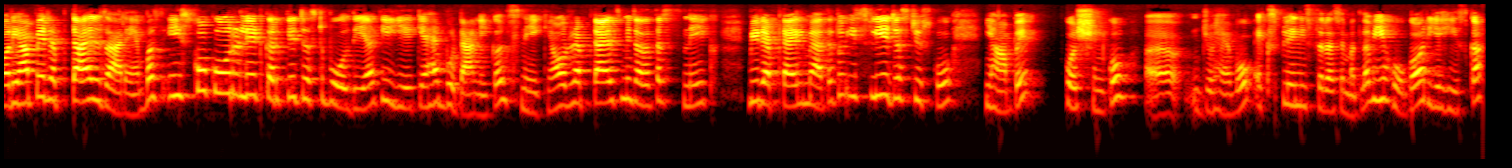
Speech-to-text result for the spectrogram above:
और यहाँ पे रेप्टाइल्स आ रहे हैं। बस इसको कोरिलेट करके जस्ट बोल दिया कि ये क्या है बोटानिकल स्नेक है। और रेप्टाइल्स में ज़्यादातर स्नेक भी रेप्टाइल में आता है तो इसलिए जस्ट इसको यहाँ पे क्वेश्चन को जो है वो एक्सप्लेन इस तरह से मतलब ये होगा और यही इसका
